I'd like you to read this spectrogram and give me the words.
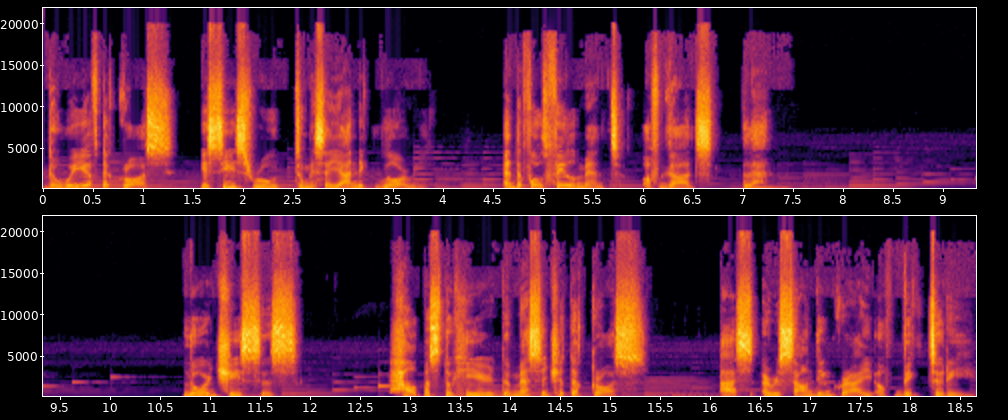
The way of the cross is his road to messianic glory and the fulfillment of God's plan. Lord Jesus, help us to hear the message at the cross as a resounding cry of victory.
